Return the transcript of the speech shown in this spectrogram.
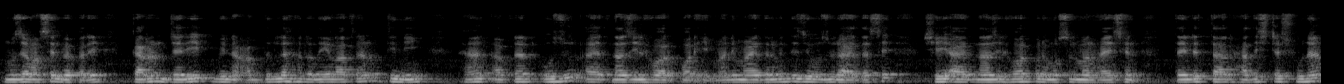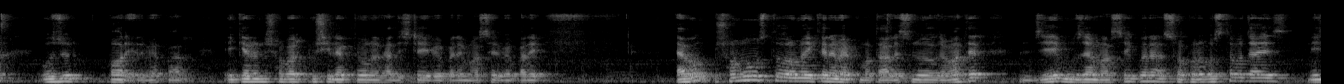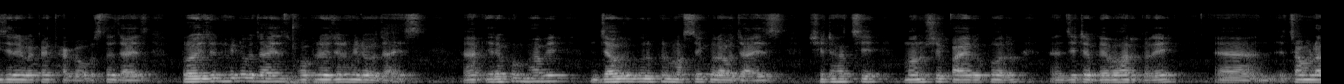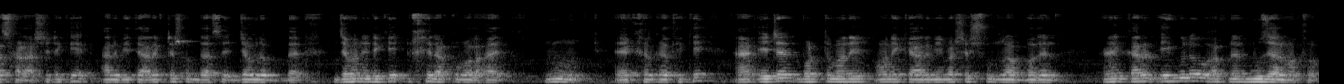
মুজা মাসের ব্যাপারে। কারণ জারির বিন আবদুল্লাহ রাদিয়াল্লাহু তিনি হ্যাঁ আপনার উজুর আয়াত নাজিল হওয়ার পরে মানে মায়েদের মধ্যে যে উজুর আয়াত আছে, সেই আয়াত নাজিল হওয়ার পরে মুসলমান হয়েছেন। তাইলে তার হাদিসটা শোনা উজুর পরের ব্যাপার। এই কারণে সবার খুশি লাগতো ওনার হাদিসটা এই ব্যাপারে, মাসের ব্যাপারে। এবং সমস্ত একমত আলোচনা জামাতের, যে মুজা মাসে করা সফর অবস্থাও জায়েজ, নিজের এলাকায় থাকা অবস্থা জায়েজ, প্রয়োজন হইলেও জায়েজ, অপ্রয়োজন হইলেও জায়েজ। হ্যাঁ এরকম ভাবে জাউরের উপর মাসে করাও জায়েজ। সেটা হচ্ছে মানুষের পায়ের উপর যেটা ব্যবহার করে চামড়া ছাড়া। সেটাকে আরবিতে আরেকটা শব্দ আছে জৌরব যেমন এটাকে খেরাক বলা হয়। হম খেলকা থেকে এটার বর্তমানে অনেকে আরবি ভাষায় সুরাব বলেন। হ্যাঁ কারণ এগুলো আপনার মুজার মতো।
